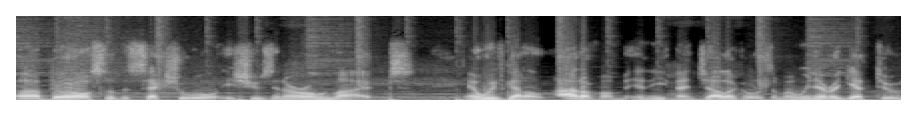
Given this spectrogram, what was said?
uh, but also the sexual issues in our own lives. And we've got a lot of them in evangelicalism, and we never get to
